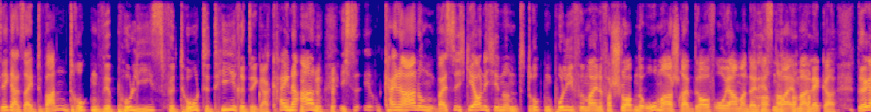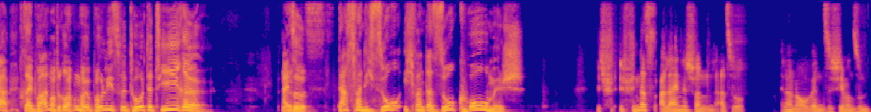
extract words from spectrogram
Digga, seit wann drucken wir Pullis für tote Tiere, Digga? Keine Ahnung. Ich, keine Ahnung, weißt du, ich gehe auch nicht hin und druck einen Pulli für meine verstorbene Oma, schreib drauf, oh ja, Mann, dein Essen war immer lecker. Digga, seit wann drucken wir Pullis für tote Tiere? Also, das- das fand ich so, ich fand das so komisch. ich ich finde das alleine schon, also, I don't know, wenn sich jemand so ein,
